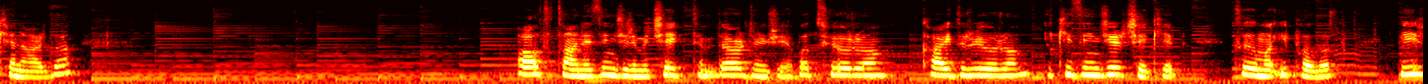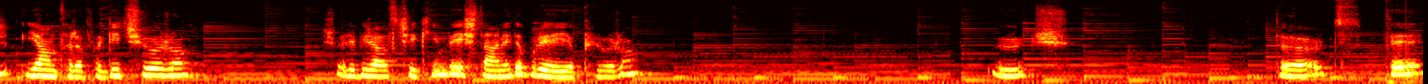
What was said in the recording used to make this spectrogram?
kenarda. 6 tane zincirimi çektim. Dördüncüye batıyorum kaydırıyorum. 2 zincir çekip tığıma ip alıp bir yan tarafa geçiyorum. Şöyle biraz çekeyim. 5 tane de buraya yapıyorum. 3 4 ve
